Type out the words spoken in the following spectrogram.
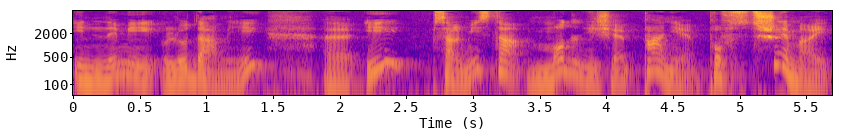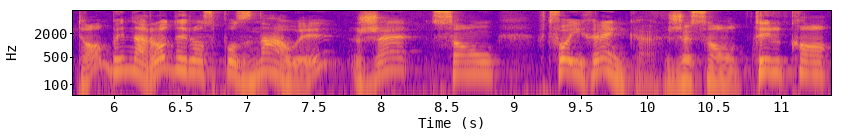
innymi ludami e, i psalmista modli się, Panie, powstrzymaj to, by narody rozpoznały, że są w Twoich rękach, że są tylko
